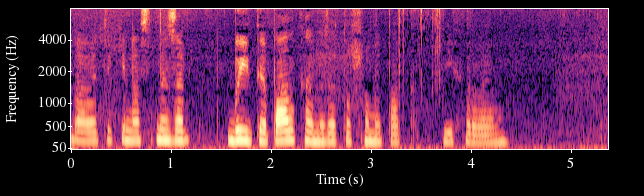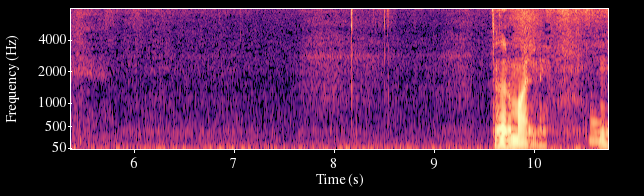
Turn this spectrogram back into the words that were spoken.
Да, ви такі нас не забийте палками за те, що ми так їх рвемо. Нормальний. Ой.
